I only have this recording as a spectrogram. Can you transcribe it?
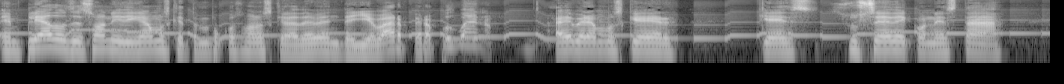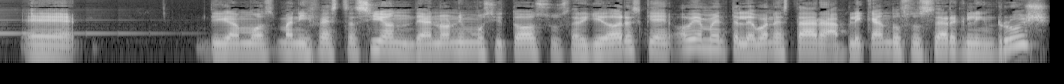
empleados de Sony, digamos que tampoco son los que la deben de llevar, pero pues bueno, ahí veremos qué, qué sucede con esta, eh, digamos, manifestación de Anonymous y todos sus seguidores que obviamente le van a estar aplicando su Circling Rush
